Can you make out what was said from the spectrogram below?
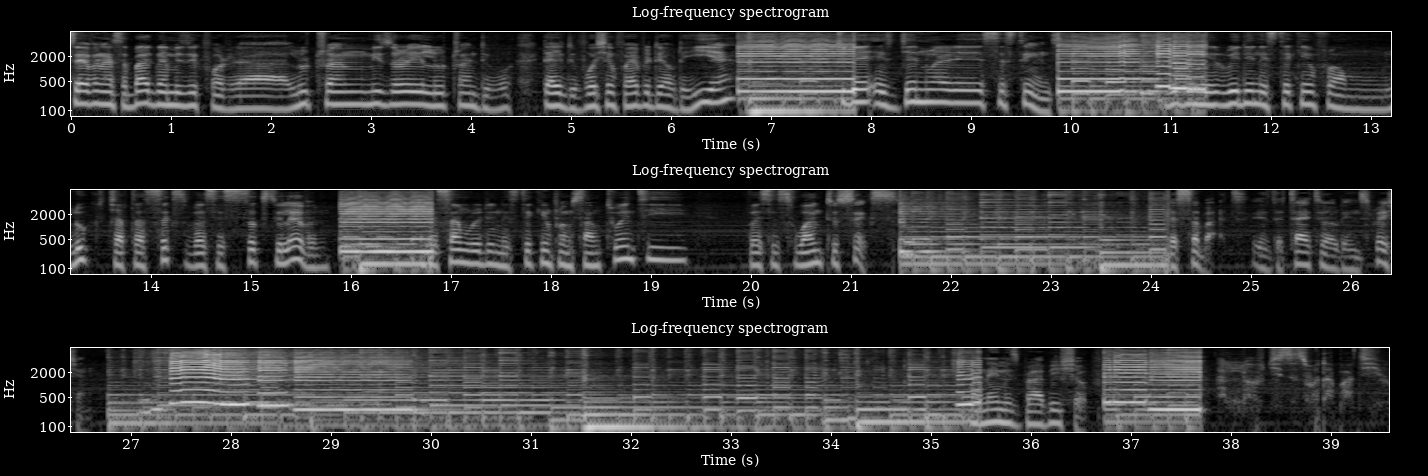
serving as a background music for the Lutheran, Missouri Lutheran Devo Daily Devotion for every day of the year. Today is January 16th. Reading, reading is taken from Luke chapter 6, verses 6 to 11. The psalm reading is taken from Psalm 20, verses 1 to 6. The Sabbath is the title of the inspiration. Brad Bishop. I love Jesus. What about you?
